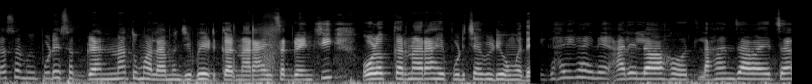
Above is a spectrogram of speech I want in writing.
तसं मी पुढे सगळ्यांना तुम्हाला म्हणजे भेट करणार आहे सगळ्यांची ओळख करणार आहे पुढच्या व्हिडिओमध्ये घाईघाईने आलेलो आहोत लहान जावायचा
